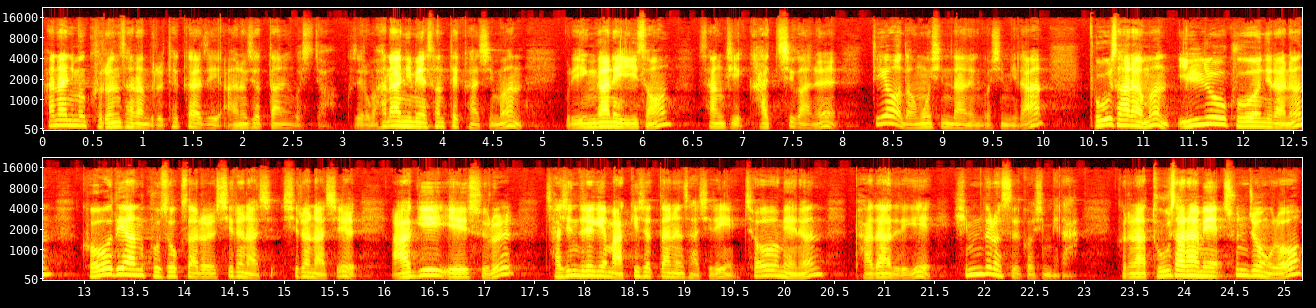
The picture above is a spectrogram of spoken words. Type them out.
하나님은 그런 사람들을 택하지 않으셨다는 것이죠. 그래서 여러분 하나님의 선택하심은 우리 인간의 이성, 상식, 가치관을 뛰어넘으신다는 것입니다. 두 사람은 인류 구원이라는 거대한 구속사를 실현하시- 실현하실 아기 예수를 자신들에게 맡기셨다는 사실이 처음에는 받아들이기 힘들었을 것입니다. 그러나 두 사람의 순종으로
